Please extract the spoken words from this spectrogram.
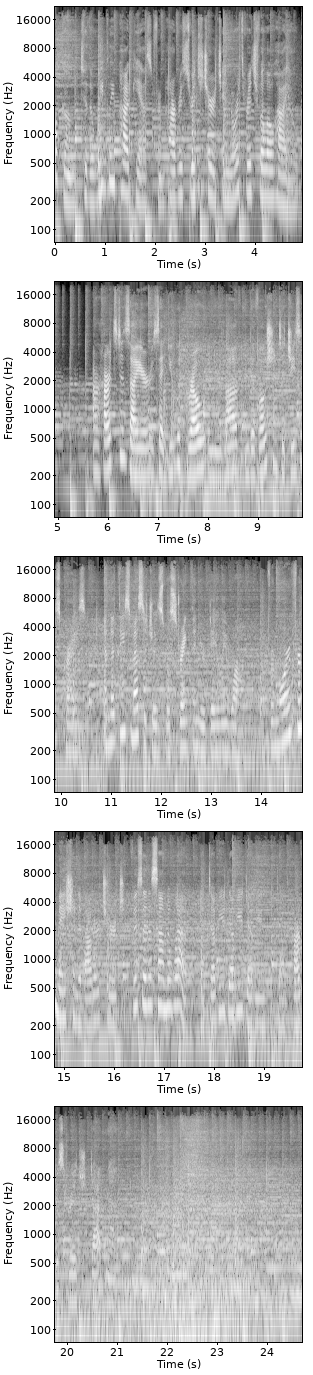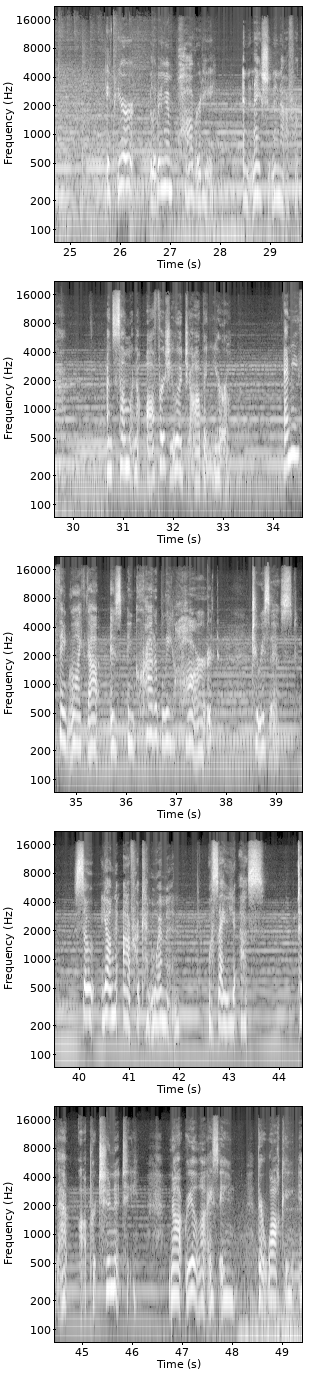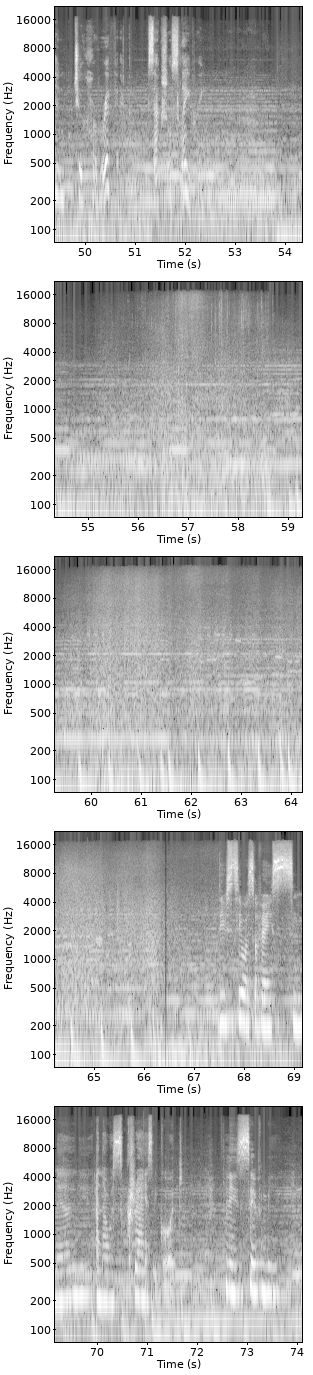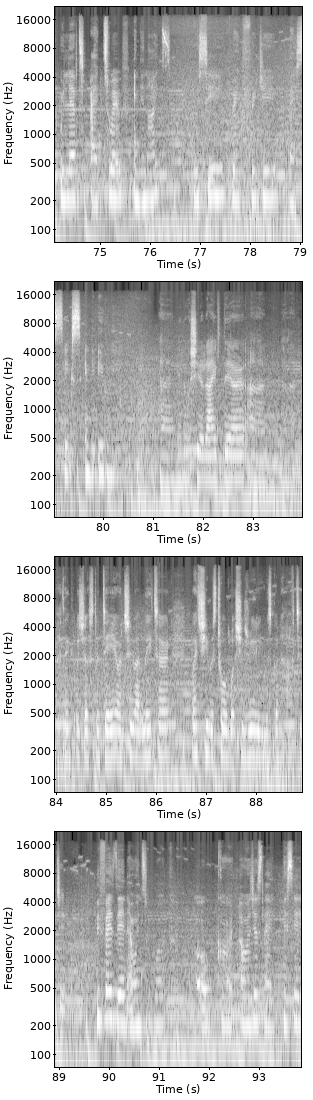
Welcome to the weekly podcast from Harvest Ridge Church in North Ridgeville, Ohio. Our heart's desire is that you would grow in your love and devotion to Jesus Christ and that these messages will strengthen your daily walk. For more information about our church, visit us on the web at www.harvestridge.net. If you're living in poverty in a nation in Africa, and someone offers you a job in Europe, anything like that is incredibly hard to resist. So, young African women will say yes to that opportunity, not realizing they're walking into horrific sexual slavery. The sea was so very smelly, and I was crying. I said, God, please save me. We left by 12 in the night. We see refugee by 6 in the evening. And, you know, she arrived there, and uh, I think it was just a day or two later when she was told what she really was going to have to do. The first day I went to work, oh God, I was just like, they say,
